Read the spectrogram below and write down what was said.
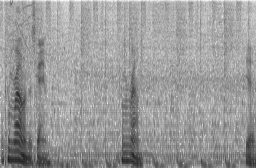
I'll come around on this game. Come around? Yeah.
